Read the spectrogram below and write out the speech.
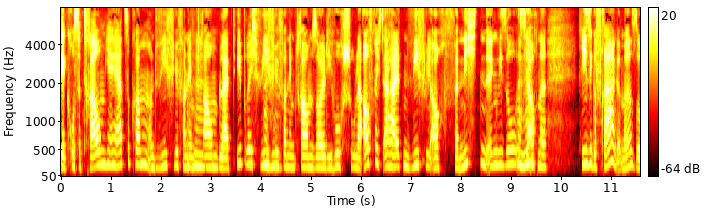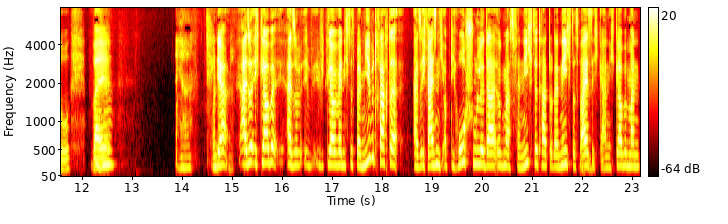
der große Traum hierher zu kommen? Und wie viel von dem Traum bleibt übrig, wie viel von dem Traum soll die Hochschule aufrechterhalten, wie viel auch vernichten irgendwie so, ist ja auch eine riesige Frage, ne, so, weil, ja. Und Ja, also ich glaube, also ich glaube, wenn ich das bei mir betrachte, also ich weiß nicht, ob die Hochschule da irgendwas vernichtet hat oder nicht, das weiß mhm. ich gar nicht. Ich glaube, man,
